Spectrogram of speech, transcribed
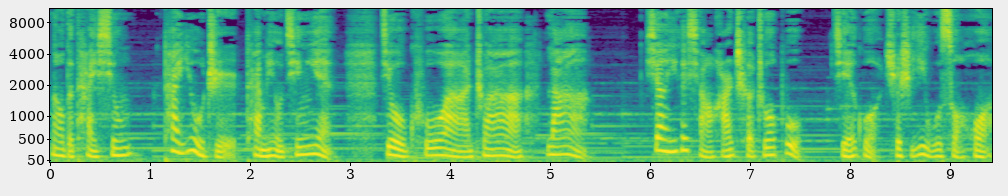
闹得太凶、太幼稚、太没有经验，就哭啊、抓啊、拉啊，像一个小孩扯桌布，结果却是一无所获。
